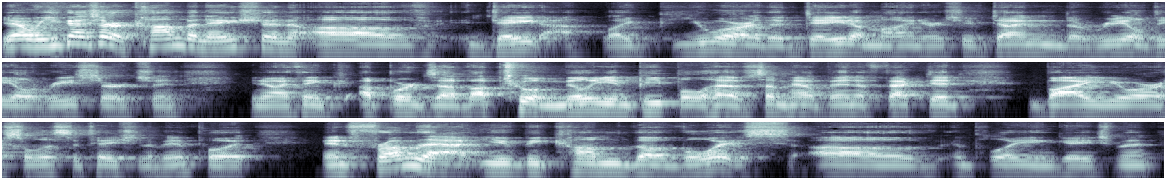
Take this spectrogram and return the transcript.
Yeah, well, you guys are a combination of data. Like you are the data miners. You've done the real deal research, and you know I think upwards of up to a million people have somehow been affected by your solicitation of input. And from that, you've become the voice of employee engagement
